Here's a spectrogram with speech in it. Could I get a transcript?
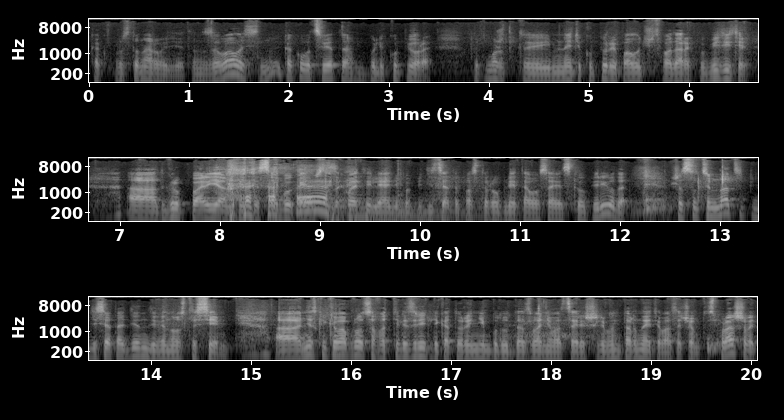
как в простонародье это называлось, ну и какого цвета были купюры. Быть может, именно эти купюры получит в подарок победитель. А от группы Альянс, если с собой, конечно, захватили они по 50 и по 100 рублей того советского периода. 617-51-97. А, несколько вопросов от телезрителей, которые не будут дозваниваться, решили в интернете вас о чем-то спрашивать.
